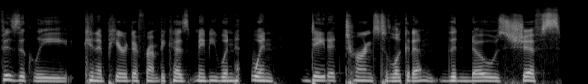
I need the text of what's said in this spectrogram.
physically can appear different because maybe when when data turns to look at him, the nose shifts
